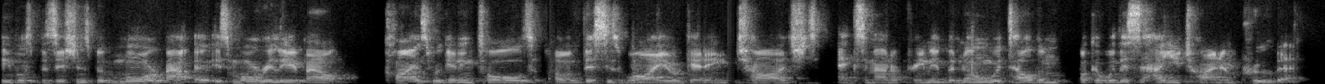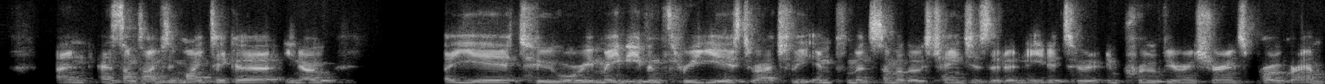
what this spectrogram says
people's positions, but more about it's more really about clients were getting told, oh, this is why you're getting charged X amount of premium, but no one would tell them, okay, well, this is how you try and improve it. And and sometimes it might take a, you know, a year, two, or maybe even three years to actually implement some of those changes that are needed to improve your insurance program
